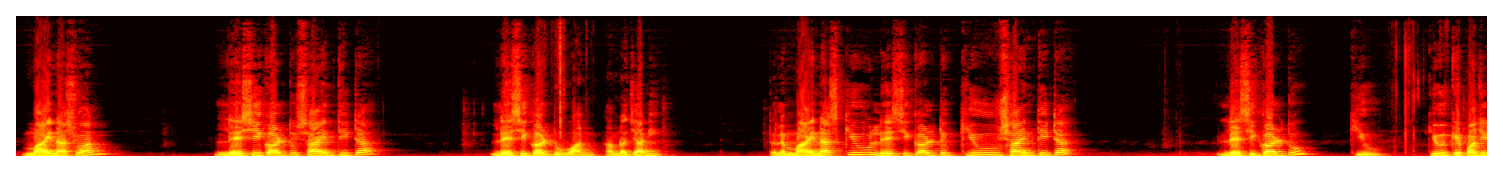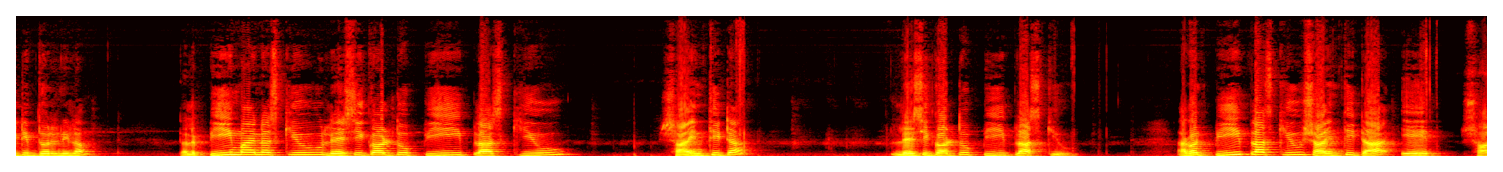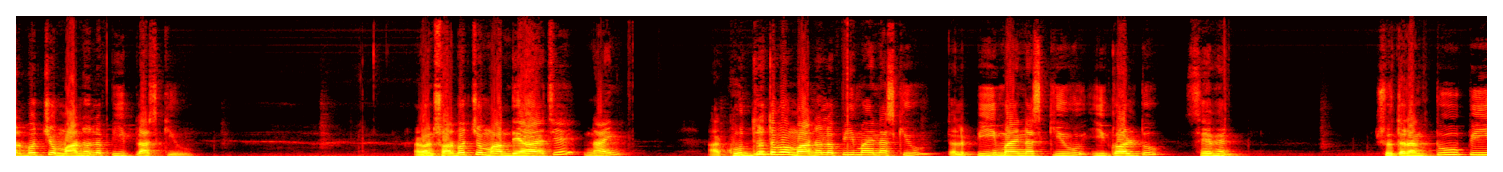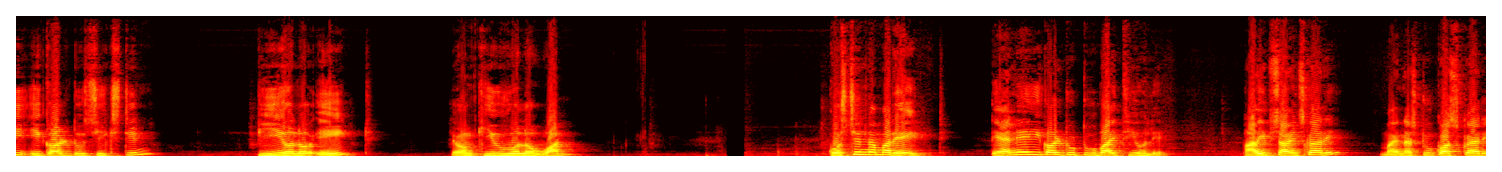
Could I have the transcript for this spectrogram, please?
Minus one less equal to sine theta less equal to one আমরা জানি। তাহলে minus q less equal to q sine theta less equal to q কিউকে positive ধরে নিলাম। তাহলে p minus q less equal to p plus q sine theta less equal to p plus q এখন p plus q sine theta এর সর্বোচ্চ মান হলো P plus q এখন সর্বোচ্চ মান দেওয়া আছে নাইন আর ক্ষুদ্রতম মান হলো পি মাইনাস কিউ তাহলে p minus q equal to seven সুতরাং two p equal to sixteen p হলো এইট এবং কিউ হলো one question number eight tan A equal to two by three হলে five sine square minus two cos square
